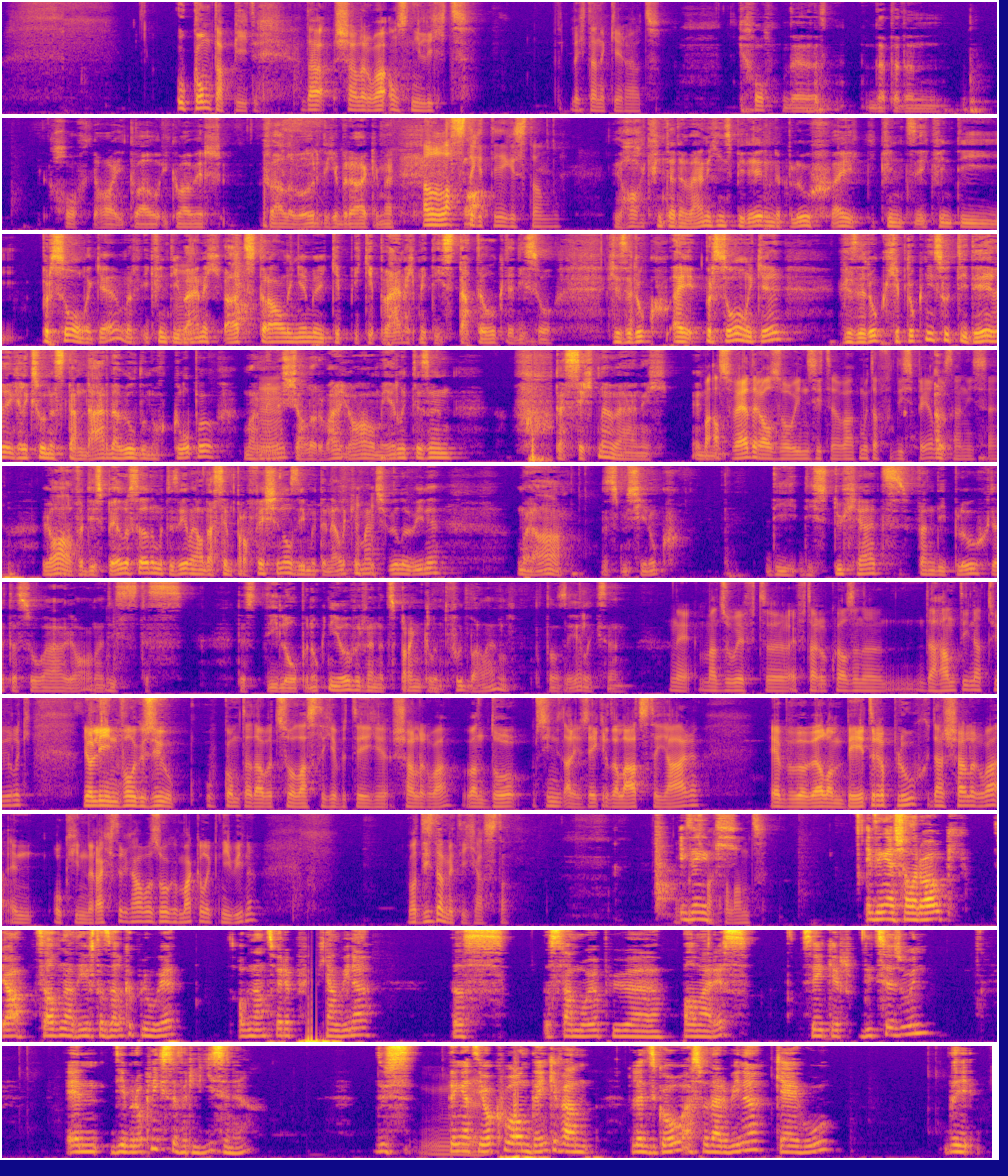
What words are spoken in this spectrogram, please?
Hoe komt dat, Pieter? Dat Charleroi ons niet ligt? Leg dat een keer uit. Goh, de, dat het een... Goh, ja, ik wou, ik wou weer vuile woorden gebruiken, maar... Een lastige tegenstander. Ja, ik vind dat een weinig inspirerende ploeg. ik, vind, ik vind die persoonlijk, hè, maar ik vind die mm. weinig uitstraling hebben. Ik heb, ik heb weinig met die stad ook. Dat is zo je zit ook, hey, persoonlijk, hè, je, zit ook, je hebt ook niet zo'n idee, gelijk zo'n standaard, dat wilde nog kloppen, maar met een Charleroi, ja, om eerlijk te zijn, dat zegt me weinig. Maar als wij er al zo in zitten, wat moet dat voor die spelers dan niet zijn? Ja, voor die spelers zouden moeten zeggen, ja, dat zijn professionals, die moeten elke match willen winnen. Maar ja, dat is misschien ook die, die stugheid van die ploeg, dat dat zo, ja, dat is, dat is, die lopen ook niet over van het sprankelend voetbal. Hè ons eerlijk zijn. Nee, Matsu heeft, uh, heeft daar ook wel zijn, eh, de hand in natuurlijk. Jolien, volgens u, hoe komt dat dat we het zo lastig hebben tegen Charleroi? Want door, misschien, zeker de laatste jaren, hebben we wel een betere ploeg dan Charleroi. En ook hierachter gaan we zo gemakkelijk niet winnen. Wat is dat met die gasten? ik denk, ik denk dat Charleroi ook ja, hetzelfde heeft als elke ploeg. Hè. Op een Antwerp gaan winnen, dat, is, dat staat mooi op uw uh, palmares. Zeker dit seizoen. En die hebben ook niks te verliezen. Hè. Dus ik denk dat die ook gewoon denken van... Let's go, als we daar winnen, kijk hoe.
